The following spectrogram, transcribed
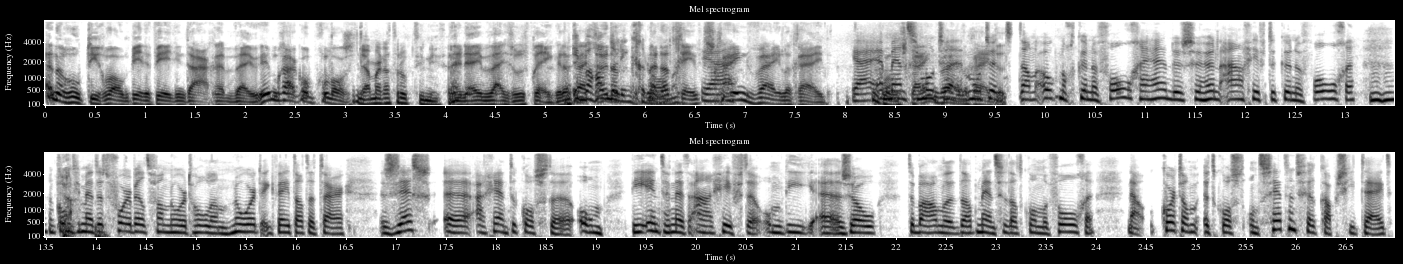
En dan roept hij gewoon binnen 14 dagen hebben wij uw inbraak opgelost. Ja, maar dat roept hij niet. Hè? Nee, nee, wijze van spreken. Dat In behandeling dat, genomen. Maar dat geeft schijnveiligheid. Ja, en mensen moeten, moeten het dan ook nog kunnen volgen. Hè? Dus hun aangifte kunnen volgen. Dan komt hij met het voorbeeld van Noord-Holland-Noord. Ik weet dat het daar zes uh, agenten kostte om die internetaangifte... om die uh, zo te behandelen dat mensen dat konden volgen. Nou, kortom, het kost ontzettend veel capaciteit.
